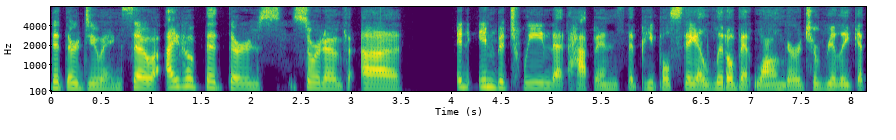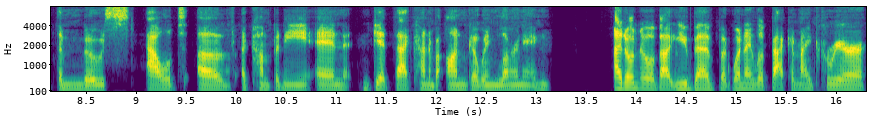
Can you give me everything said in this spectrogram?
that they're doing. So I hope that there's sort of uh, an in between that happens that people stay a little bit longer to really get the most out of a company and get that kind of ongoing learning. I don't know about you, Bev, but when I look back at my career,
